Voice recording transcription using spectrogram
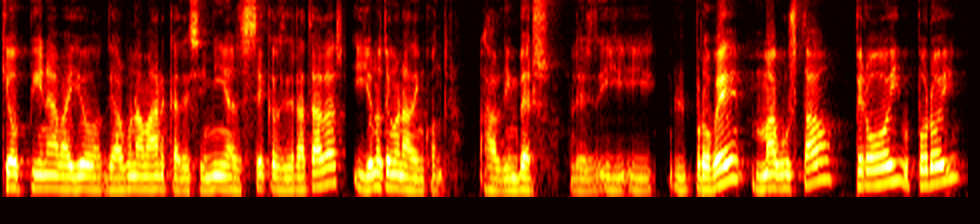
qué opinaba yo de alguna marca de semillas secas hidratadas y yo no tengo nada en contra, al inverso. Les, y, y probé, me ha gustado, pero hoy por hoy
